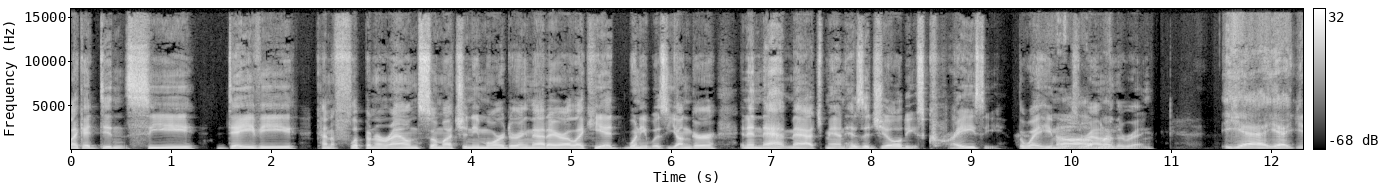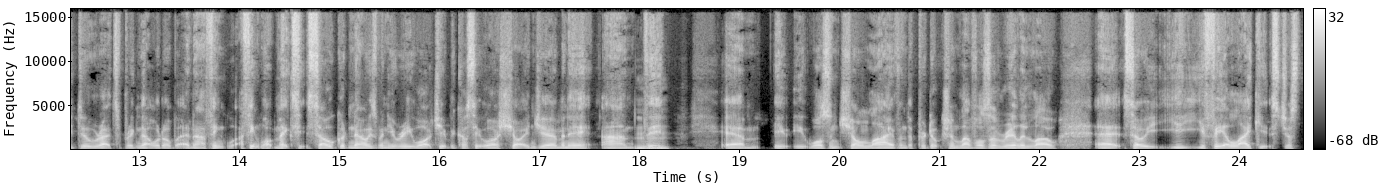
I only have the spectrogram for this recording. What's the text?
like i didn't see davey kind of flipping around so much anymore during that era like he had when he was younger and in that match man his agility is crazy the way he moves Oh, around man. in the ring Yeah, yeah, you do right to bring that one up, and I think I think what makes it so good now is when you rewatch it because it was shot in Germany and the um, it, it wasn't shown live and the production levels are really low, uh, so you you feel like it's just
